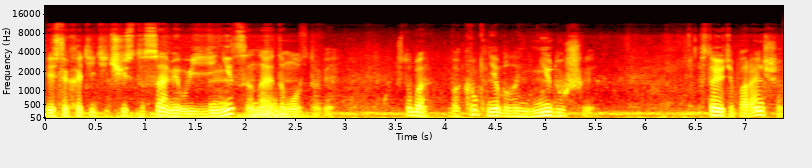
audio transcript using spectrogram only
Если хотите чисто сами уединиться на этом острове, чтобы вокруг не было ни души. Встаете пораньше,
